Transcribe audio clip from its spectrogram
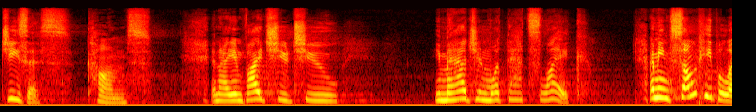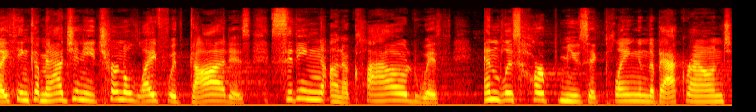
Jesus comes. And I invite you to imagine what that's like. I mean, some people, I think, imagine eternal life with God as sitting on a cloud with endless harp music playing in the background,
